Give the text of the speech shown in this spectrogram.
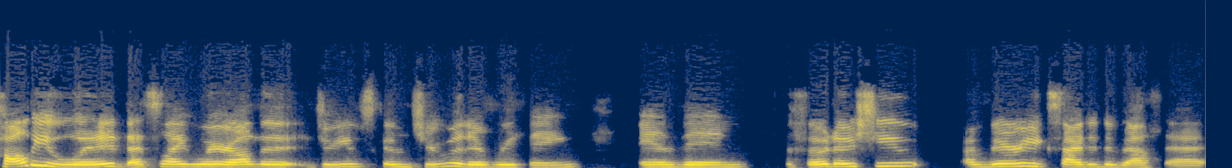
Hollywood, that's like where all the dreams come true and everything. And then the photo shoot, I'm very excited about that.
